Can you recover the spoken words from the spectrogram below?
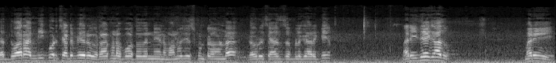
తద్వారా మీకు కూడా చెడ్డ పేరు రాకుండా పోతుందని నేను మనవి చేసుకుంటా ఉండా గౌరవ శాసనసభ్యుల గారికి. మరి ఇదే కాదు మరి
